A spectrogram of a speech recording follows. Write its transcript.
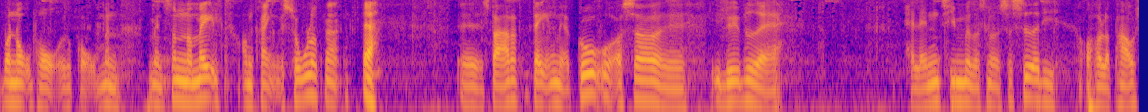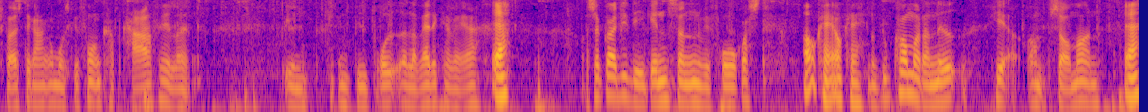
hvornår på året du går, men, men sådan normalt omkring ved solopgang ja, øh, starter dagen med at gå, og så øh, i løbet af halvanden time eller sådan noget, så sidder de og holder pause første gang, og måske får en kop kaffe eller et, en, en bid brød, eller hvad det kan være. ja. Og så gør de det igen sådan ved frokost. Okay, okay. Når du kommer der ned her om sommeren, Ja.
